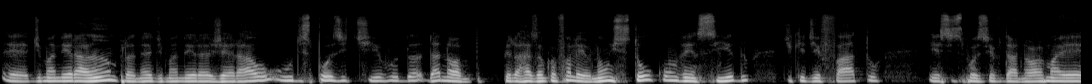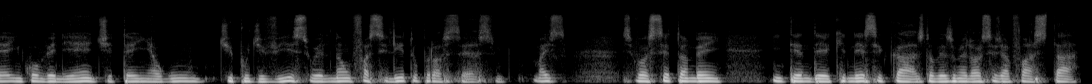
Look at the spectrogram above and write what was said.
é, de maneira ampla, né, de maneira geral, o dispositivo da, da norma, pela razão que eu falei. Eu não estou convencido de que, de fato, esse dispositivo da norma é inconveniente, tem algum tipo de vício, ele não facilita o processo. Mas se você também entender que, nesse caso, talvez o melhor seja afastar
